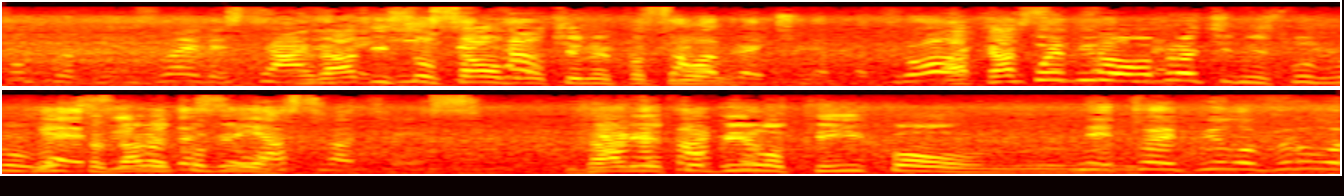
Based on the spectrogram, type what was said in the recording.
suprotne, iz leve strane. Radi se o isekao. saobraćajnoj patroli. Saobraćajne patrole. A kako je bilo me. obraćanje službenog lica? Da li je to da se bilo? ja sva tresem. Da li je to takav- bilo tiho? Ne, to je bilo vrlo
